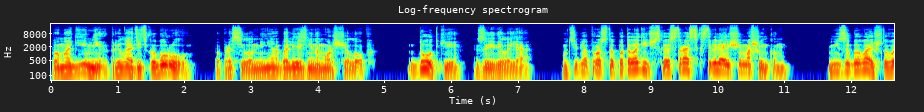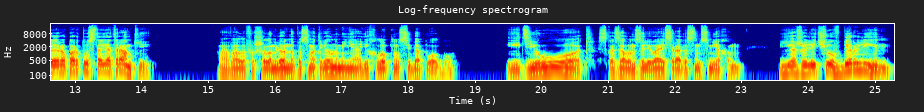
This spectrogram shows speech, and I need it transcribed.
«Помоги мне приладить кобуру», — попросил он меня, болезненно морща лоб. «Дудки», — заявила я. «У тебя просто патологическая страсть к стреляющим машинкам. Не забывай, что в аэропорту стоят рамки». Авалов ошеломленно посмотрел на меня и хлопнул себя по лбу. «Идиот!» — сказал он, заливаясь радостным смехом. «Я же лечу в Берлин!»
